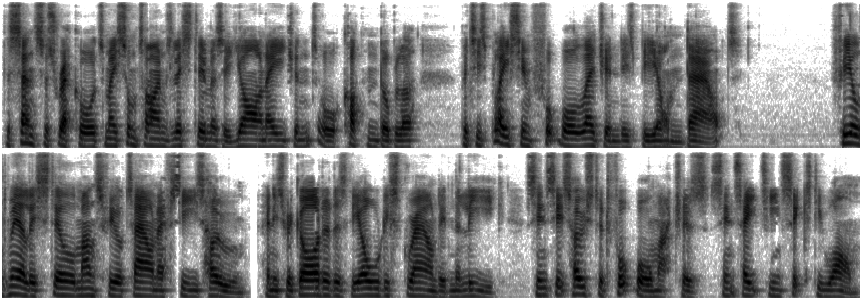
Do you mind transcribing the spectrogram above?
The census records may sometimes list him as a yarn agent or cotton doubler, but his place in football legend is beyond doubt. Field Mill is still Mansfield Town FC's home and is regarded as the oldest ground in the league since it's hosted football matches since 1861.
